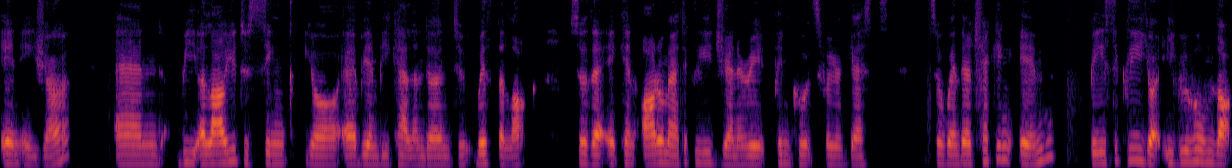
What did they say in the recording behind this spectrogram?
in Asia, and we allow you to sync your Airbnb calendar into with the lock so that it can automatically generate pin codes for your guests. So when they're checking in, basically your igloo home lock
